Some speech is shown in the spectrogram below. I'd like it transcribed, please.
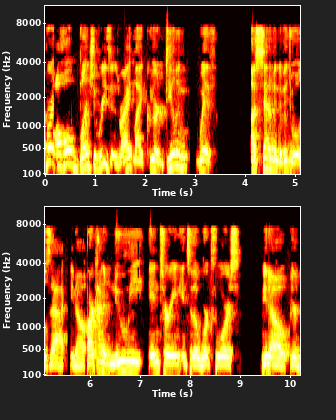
for a whole bunch of reasons, right? Like you're dealing with a set of individuals that, you know, are kind of newly entering into the workforce. You know, you're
